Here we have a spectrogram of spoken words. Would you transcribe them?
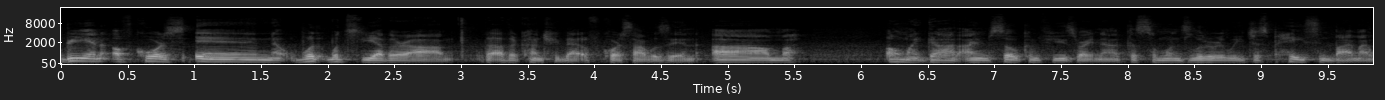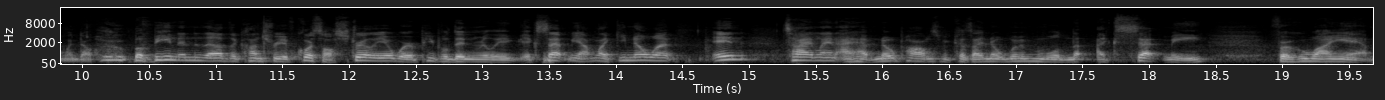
being, of course, in what, what's the other um, the other country that, of course, I was in. Um, oh my God, I am so confused right now because someone's literally just pacing by my window. But being in another country, of course, Australia, where people didn't really accept me, I'm like, you know what? In Thailand, I have no problems because I know women will accept me for who I am.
